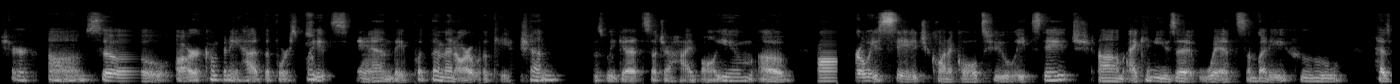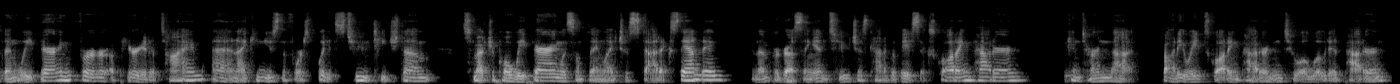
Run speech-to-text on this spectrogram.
Sure. Um, so our company had the force plates, and they put them in our location because we get such a high volume of early stage clinical to late stage. Um, I can use it with somebody who has been weight bearing for a period of time, and I can use the force plates to teach them symmetrical weight bearing with something like just static standing, and then progressing into just kind of a basic squatting pattern. We can turn that body weight squatting pattern into a loaded pattern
